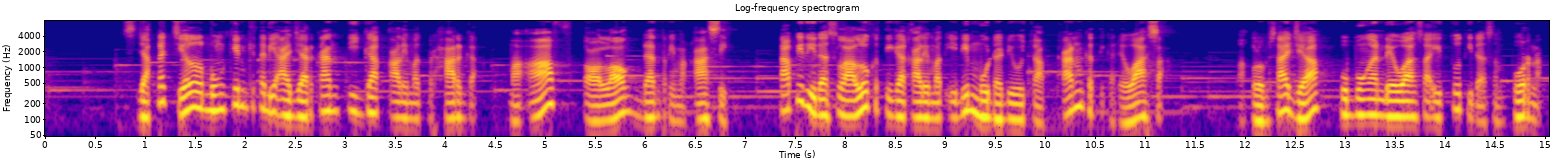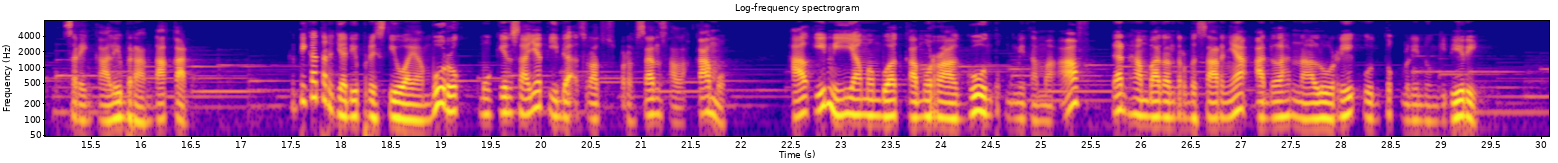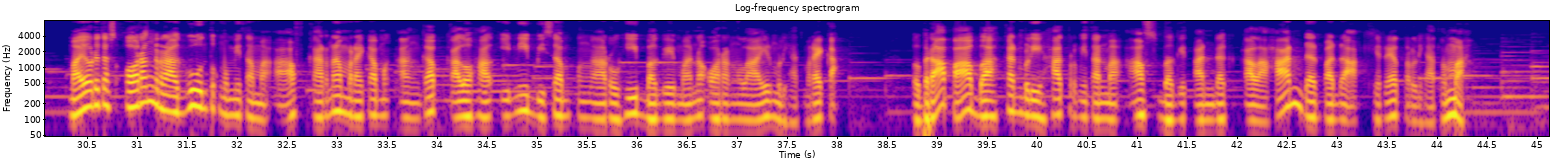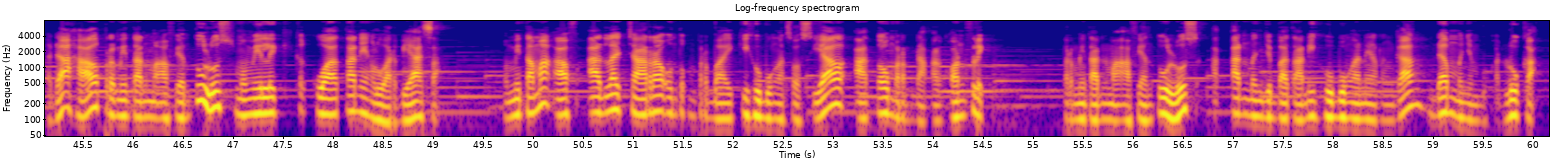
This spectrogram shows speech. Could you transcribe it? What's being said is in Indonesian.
Sejak kecil mungkin kita diajarkan tiga kalimat berharga. Maaf, tolong, dan terima kasih. Tapi tidak selalu ketiga kalimat ini mudah diucapkan ketika dewasa. Maklum saja, hubungan dewasa itu tidak sempurna, sering kali berantakan. Ketika terjadi peristiwa yang buruk, mungkin saja tidak 100% salah kamu Hal ini yang membuat kamu ragu untuk meminta maaf dan hambatan terbesarnya adalah naluri untuk melindungi diri. Mayoritas orang ragu untuk meminta maaf karena mereka menganggap kalau hal ini bisa mempengaruhi bagaimana orang lain melihat mereka. Beberapa bahkan melihat permintaan maaf sebagai tanda kekalahan dan pada akhirnya terlihat lemah. Padahal permintaan maaf yang tulus memiliki kekuatan yang luar biasa. Meminta maaf adalah cara untuk memperbaiki hubungan sosial atau meredakan konflik. Permintaan maaf yang tulus akan menjembatani hubungan yang renggang dan menyembuhkan luka.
